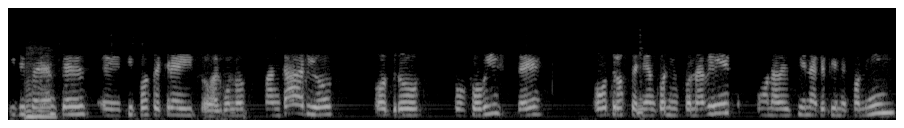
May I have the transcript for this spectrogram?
y diferentes eh, tipos de crédito, algunos bancarios, otros con Fobiste, otros tenían con Infonavit, una vecina que tiene con IN,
